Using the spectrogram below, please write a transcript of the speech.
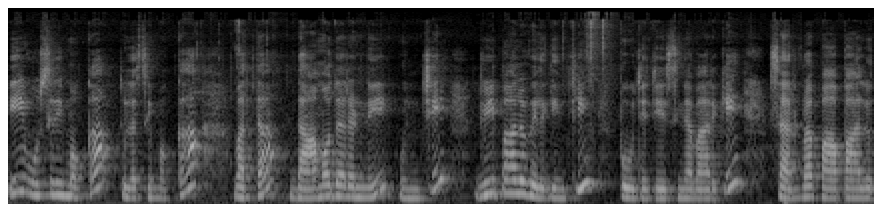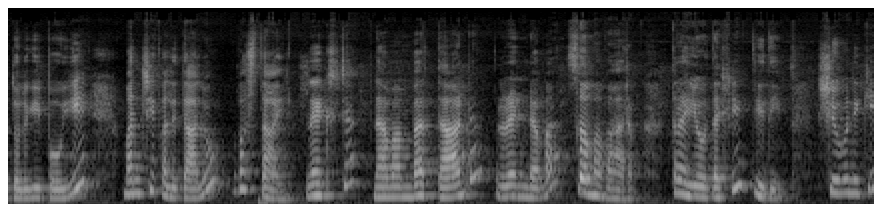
ఈ ఉసిరి మొక్క తులసి మొక్క వద్ద దామోదరుణ్ణి ఉంచి ద్వీపాలు వెలిగించి పూజ చేసిన వారికి సర్వ పాపాలు తొలగిపోయి మంచి ఫలితాలు వస్తాయి. నెక్స్ట్ నవంబర్ థర్డ్ రెండవ సోమవారం త్రయోదశి తిథి శివునికి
